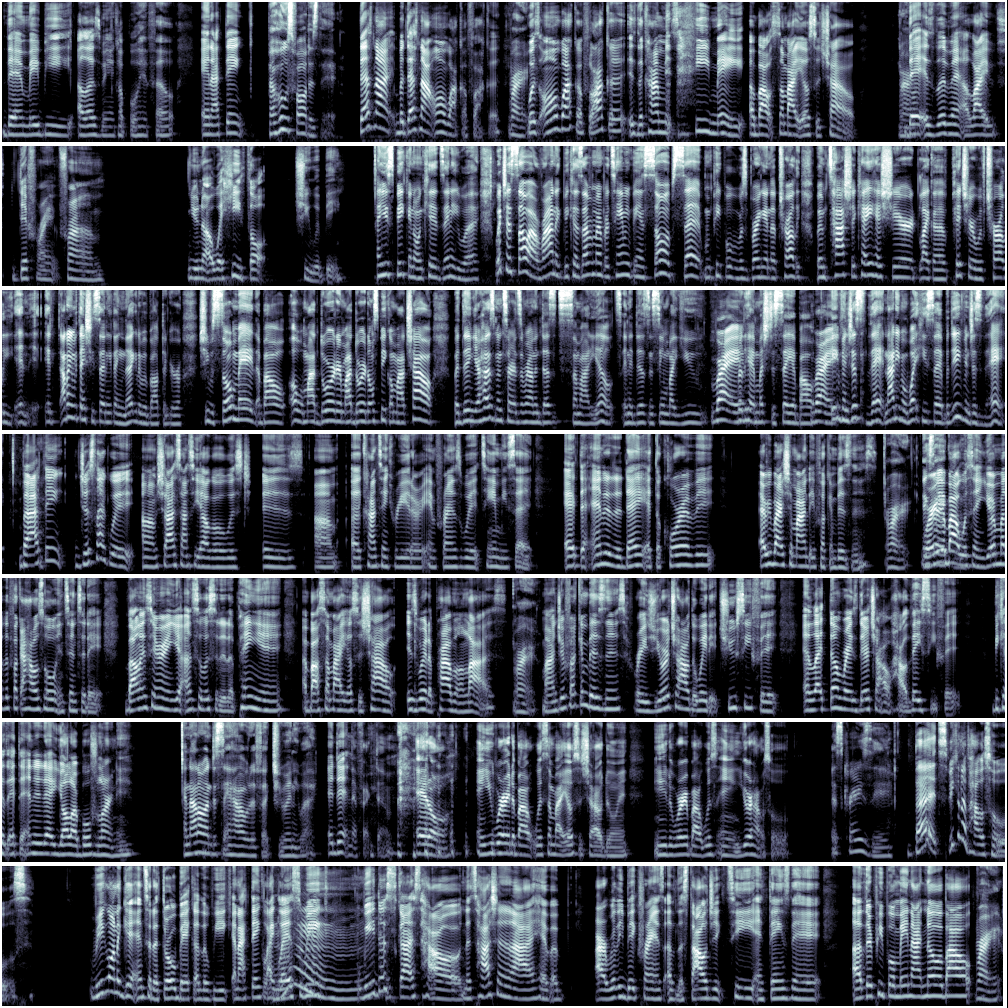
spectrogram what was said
than maybe a lesbian couple had felt. And I think. But whose fault is that? That's not, but that's not on Waka Flocka. Right. What's on Waka Flocka is the comments he made about somebody else's child right. that is living a life different from, you know, what he thought she would be. And you speaking on kids anyway, which is so ironic because I remember Tammy being so upset when people was bringing up Charlie. When Tasha K has shared like a picture with Charlie, and it, it, I don't even think she said anything negative about the girl. She was so mad about, oh, my daughter, my daughter don't speak on my child. But then your husband turns around and does it to somebody else, and it doesn't seem like you right. really had much to say about right. even just that. Not even what he said, but even just that. But I think just like with um, Shy Santiago was is um, a content creator and friends with Tammy said, at the end of the day, at the core of it, everybody should mind their fucking business. Right. Worry exactly. about what's in your motherfucking household and tend to that. Volunteering your unsolicited opinion about somebody else's child is where the problem lies. Right. Mind your fucking business, raise your child the way that you see fit, and let them raise their child how they see fit. Because at the end of the day, y'all are both learning. And I don't understand how it would affect you anyway. It didn't affect them at all. and you worried about what somebody else's child doing. You need to worry about what's in your household. It's crazy. But speaking of households, we're going to get into the throwback of the week. And I think like last mm. week, we discussed how Natasha and I have a are really big friends of nostalgic tea and things that other people may not know about. Right.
